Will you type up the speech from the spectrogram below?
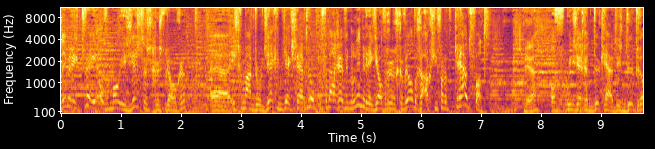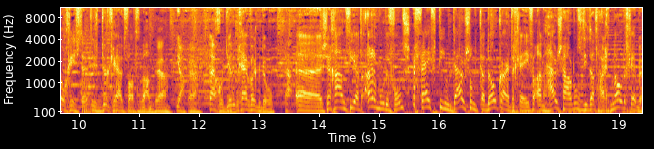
Limerick 2, over mooie zesters gesproken, eh, is gemaakt door Jack. En Jack schrijft erop. Vandaag even een limerickje over een geweldige actie van het kruidvat. Ja? Of moet je zeggen, de kruid. Het is de drogist, hè? Het is de kruidvat dan. Ja. ja. Nou goed, jullie begrijpen wat ik bedoel. Ze gaan via het Armoedefonds 15.000 cadeaukaarten geven aan huishoudens die dat hard nodig hebben.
